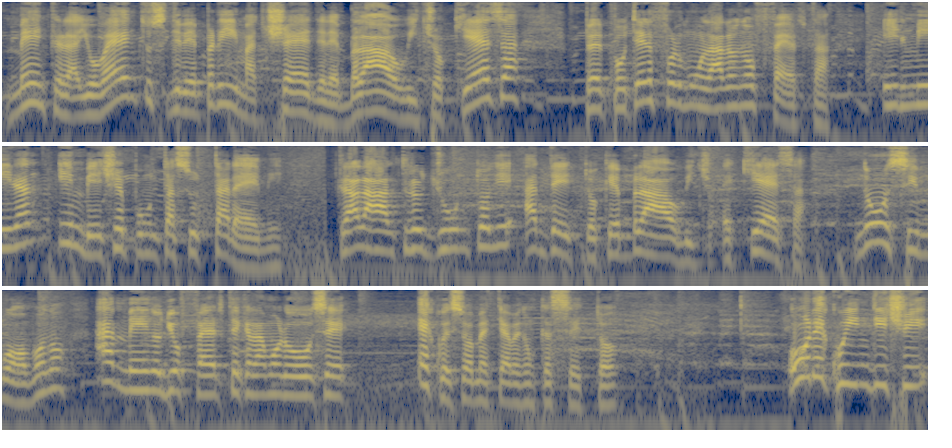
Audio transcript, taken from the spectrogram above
mentre la Juventus deve prima cedere Vlaovic o Chiesa per poter formulare un'offerta. Il Milan invece punta su Taremi. Tra l'altro Giuntoli ha detto che Vlaovic e Chiesa non si muovono a meno di offerte clamorose. E questo lo mettiamo in un cassetto. Ore 15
